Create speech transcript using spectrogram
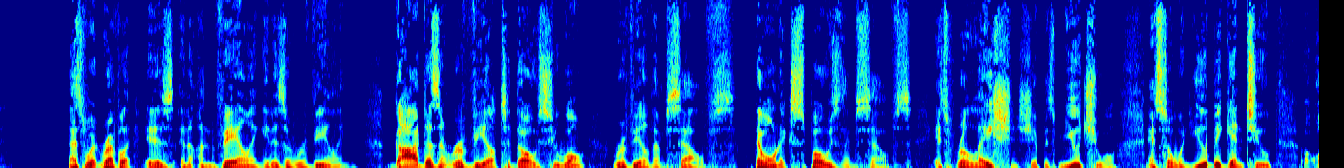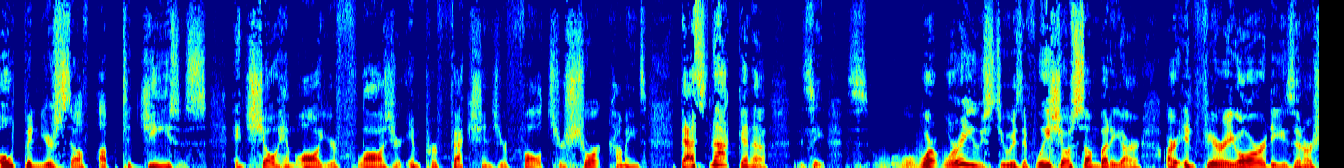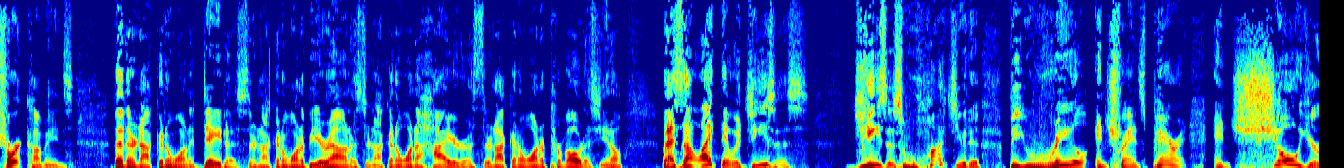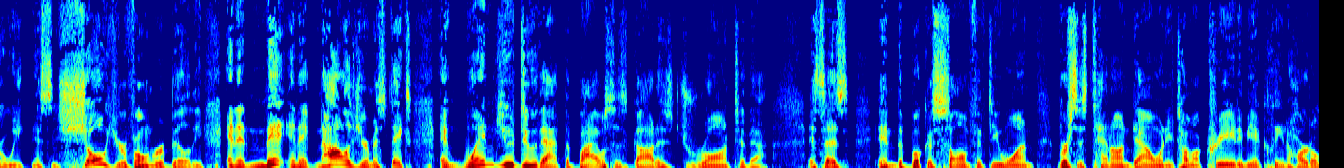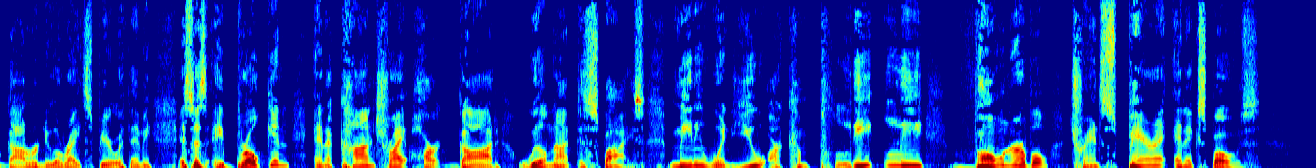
that's what revel. It is an unveiling. It is a revealing. God doesn't reveal to those who won't reveal themselves. They won't expose themselves. It's relationship, it's mutual. And so when you begin to open yourself up to Jesus and show him all your flaws, your imperfections, your faults, your shortcomings, that's not going to see what we're used to is if we show somebody our, our inferiorities and our shortcomings, then they're not going to want to date us. They're not going to want to be around us. They're not going to want to hire us. They're not going to want to promote us, you know? But that's not like that with Jesus. Jesus wants you to be real and transparent and show your weakness and show your vulnerability and admit and acknowledge your mistakes. And when you do that, the Bible says God is drawn to that. It says in the book of Psalm 51, verses 10 on down, when you're talking about creating me a clean heart, oh God, renew a right spirit within me. It says, a broken and a contrite heart God will not despise. Meaning when you are completely vulnerable, transparent, and exposed,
